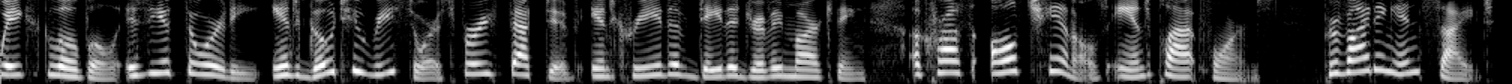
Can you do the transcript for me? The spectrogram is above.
Weyk Global is the authority and go to resource for effective and creative data driven marketing across all channels and platforms, providing insight,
